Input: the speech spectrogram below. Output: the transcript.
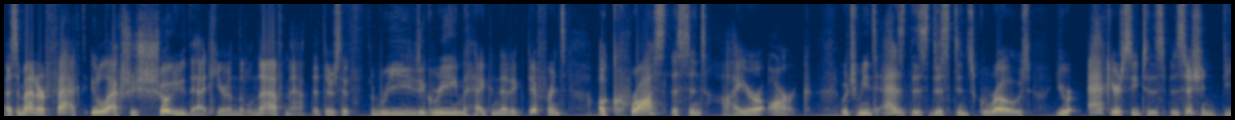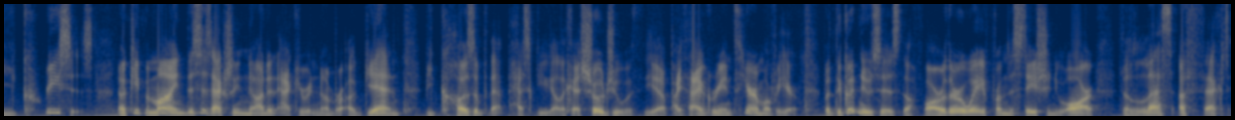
As a matter of fact, it'll actually show you that here in Little Navmap, that there's a 3 degree magnetic difference across this entire arc, which means as this distance grows, your accuracy to this position decreases. Now keep in mind, this is actually not an accurate number, again, because of that pesky, like I showed you with the uh, Pythagorean theorem over here. But the good news is, the farther away from the station you are, the less effect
